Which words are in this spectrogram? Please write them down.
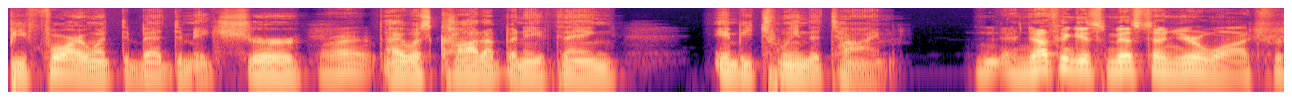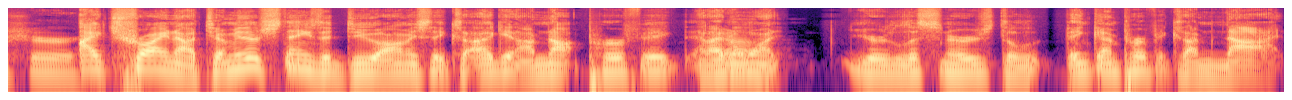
before I went to bed to make sure. I was caught up anything in between the time. Nothing gets missed on your watch for sure. I try not to. I mean, there's things that do obviously. Cause again, I'm not perfect, and I don't want your listeners to think I'm perfect because I'm not.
